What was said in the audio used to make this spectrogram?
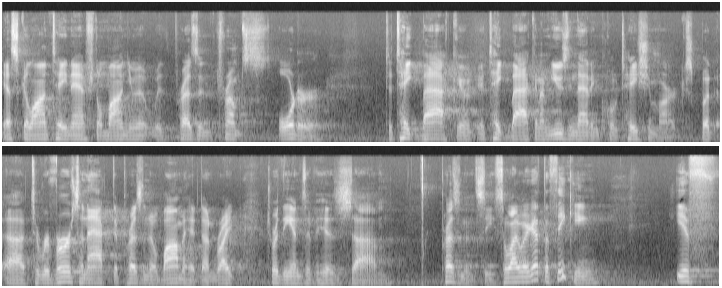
Escalante National Monument with President Trump's order to take back, uh, take back, and I'm using that in quotation marks, but uh, to reverse an act that President Obama had done right toward the end of his um, presidency. So I, got to thinking if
